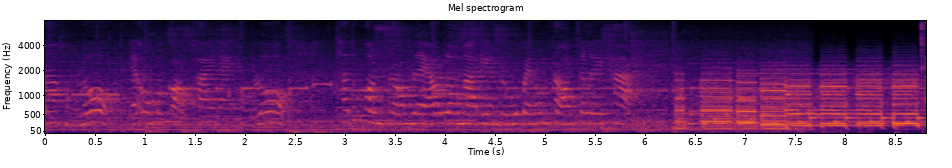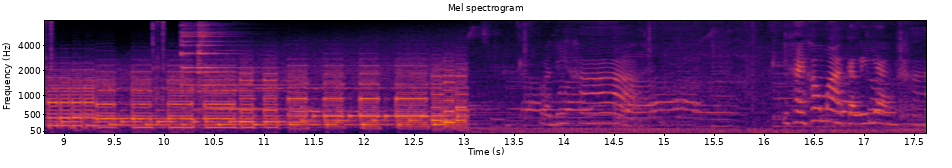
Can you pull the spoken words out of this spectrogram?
สร้างของโลก และองค์ประกอบภายในของโลก ถ้าทุกคนพร้อมแล้วเรามาเรียนรู้ไปพร้อมๆกันเลยค่ะ สวัสดีค่ะ มีใครเข้ามากันหรือยังคะ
